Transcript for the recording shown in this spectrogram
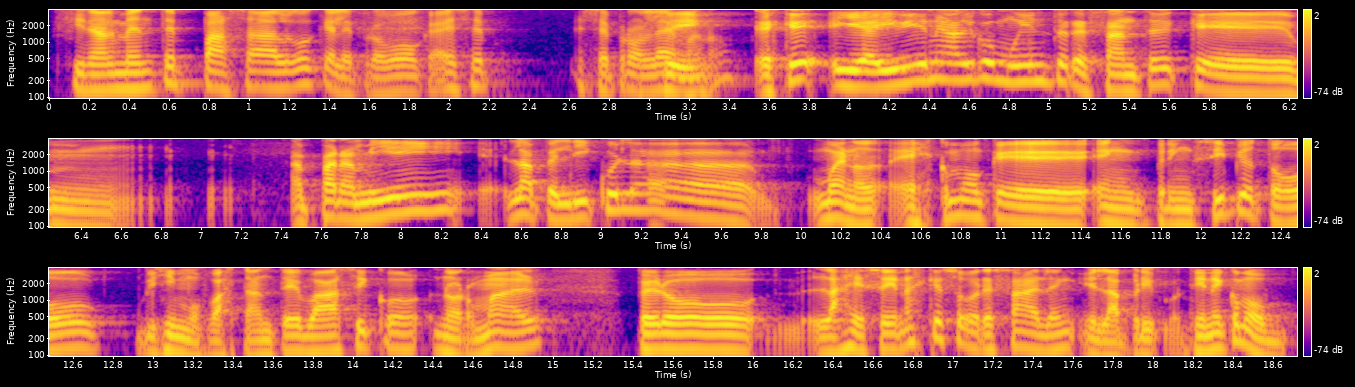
finalmente pasa algo que le provoca ese, ese problema, Sí, ¿no? es que, y ahí viene algo muy interesante que mm, para mí la película, bueno, es como que en principio todo, dijimos, bastante básico, normal, pero las escenas que sobresalen, y la tiene como,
